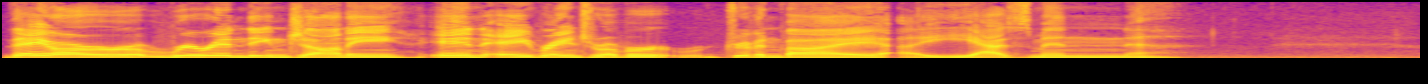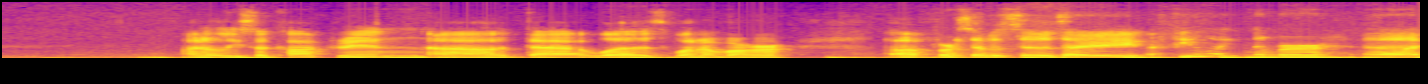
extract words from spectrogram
They are rear ending Johnny in a Range Rover driven by Yasmin. Annalisa Cochrane. Uh, that was one of our uh, first episodes. I, I feel like number, uh,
